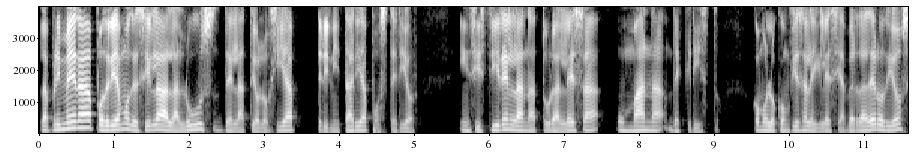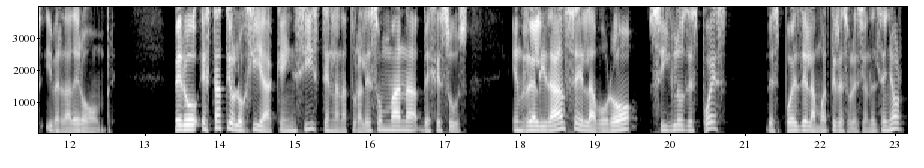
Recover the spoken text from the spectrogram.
La primera podríamos decirla a la luz de la teología trinitaria posterior, insistir en la naturaleza humana de Cristo, como lo confiesa la Iglesia, verdadero Dios y verdadero hombre. Pero esta teología que insiste en la naturaleza humana de Jesús, en realidad se elaboró siglos después, después de la muerte y resurrección del Señor.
